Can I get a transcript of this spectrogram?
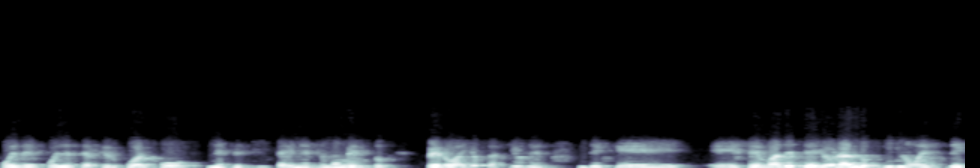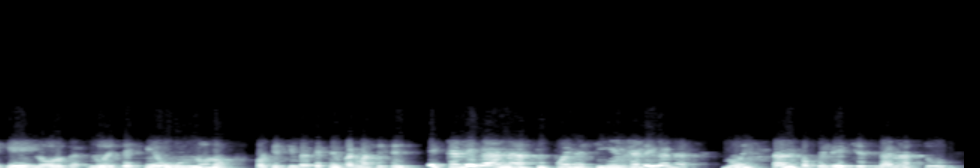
puede, puede ser que el cuerpo necesita en ese momento. Pero hay ocasiones de que eh, se va deteriorando y no es de que el no es de que uno, ¿no? Porque siempre que te enfermas dicen, échale ganas, tú puedes, sí, échale ganas. No es tanto que le eches ganas tú,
